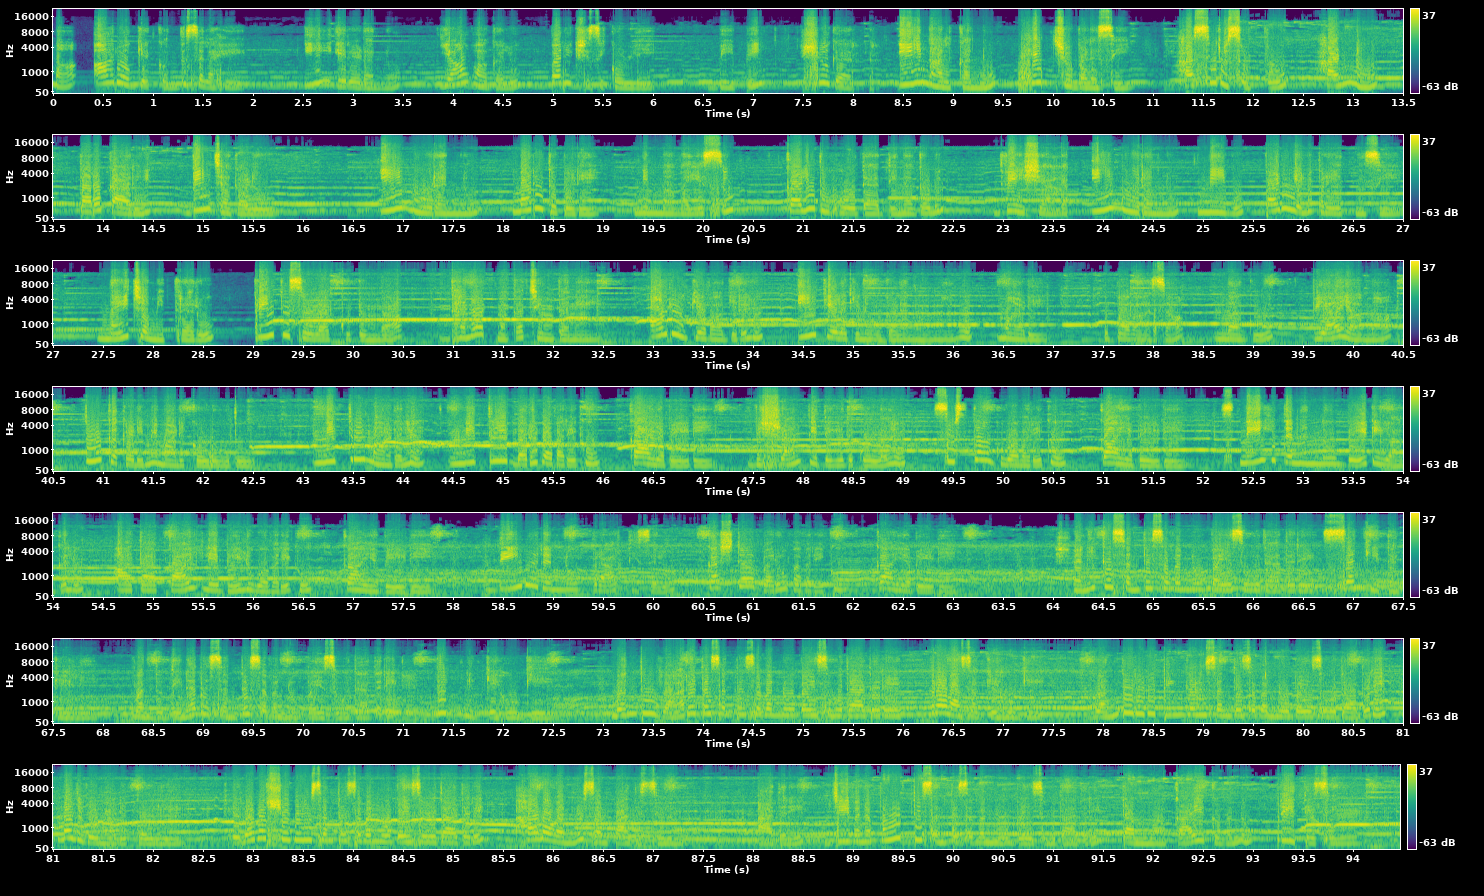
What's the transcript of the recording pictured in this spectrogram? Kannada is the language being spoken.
ನಿಮ್ಮ ಆರೋಗ್ಯಕ್ಕೊಂದು ಸಲಹೆ. ಈ ಎರಡನ್ನು ಯಾವಾಗಲೂ ಪರೀಕ್ಷಿಸಿಕೊಳ್ಳಿ. ಬಿಪಿ ಶುಗರ್ ಈ ನಾಲ್ಕನ್ನು ಹೆಚ್ಚು ಬಳಸಿ. ಹಸಿರು ಸೊಪ್ಪು, ಹಣ್ಣು, ತರಕಾರಿ, ಬೀಜಗಳು. ಈ ಮೂರನ್ನು ಮರೆತು ಬಿಡಿ ನಿಮ್ಮ ವಯಸ್ಸು ಕಳೆದು ಹೋದ ದಿನಗಳು ದ್ವೇಷ. ಈ ಮೂರನ್ನು ನೀವು ಪಡೆಯಲು ಪ್ರಯತ್ನಿಸಿ. ನೈಜ ಮಿತ್ರರು ಪ್ರೀತಿಸುವ ಕುಟುಂಬ, ಧನಾತ್ಮಕ ಚಿಂತನೆ, ಆರೋಗ್ಯವಾಗಿರಲು ಈ ಕೆಳಗಿನವುಗಳನ್ನು ನೀವು ಮಾಡಿ. ಉಪವಾಸ, ನಗು, ವ್ಯಾಯಾಮ, ತೂಕ ಕಡಿಮೆ ಮಾಡಿಕೊಳ್ಳುವುದು. ನಿದ್ರೆ ಮಾಡಲು ನಿದ್ರೆ ಬರುವವರೆಗೂ ಕಾಯಬೇಡಿ. ವಿಶ್ರಾಂತಿ ತೆಗೆದುಕೊಳ್ಳಲು ಸುಸ್ತಾಗುವವರೆಗೂ ಕಾಯಬೇಡಿ. ಸ್ನೇಹಿತನನ್ನು ಭೇಟಿಯಾಗಲು ಆತ ಕಾಯಿಲೆ ಬೀಳುವವರೆಗೂ ಕಾಯಬೇಡಿ. ದೇವರನ್ನು ಪ್ರಾರ್ಥಿಸಲು ಕಷ್ಟ ಬರುವವರೆಗೂ ಕಾಯಬೇಡಿ. ಕ್ಷಣಿಕ ಸಂತಸವನ್ನು ಬಯಸುವುದಾದರೆ ಸಂಗೀತ ಕೇಳಿ. ಒಂದು ದಿನದ ಸಂತಸವನ್ನು ಬಯಸುವುದಾದರೆ ಪಿಕ್ನಿಕ್ಗೆ ಹೋಗಿ. ಒಂದು ವಾರದ ಸಂತಸವನ್ನು ಬಯಸುವುದಾದರೆ ಪ್ರವಾಸಕ್ಕೆ ಹೋಗಿ. ಒಂದೆರಡು ತಿಂಗಳು ಸಂತಸವನ್ನು ಬಯಸುವುದಾದರೆ ಮದುವೆ ಮಾಡಿಕೊಳ್ಳಿ. ಕೆಲ ವರ್ಷಗಳು ಸಂತಸವನ್ನು ಬಯಸುವುದಾದರೆ ಹಣವನ್ನು ಸಂಪಾದಿಸಿ. ಆದರೆ ಜೀವನ ಪೂರ್ತಿ ಸಂತಸವನ್ನು ಬಯಸುವುದಾದರೆ ತಮ್ಮ ಕಾಯಕವನ್ನು ಪ್ರೀತಿಸಿ.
